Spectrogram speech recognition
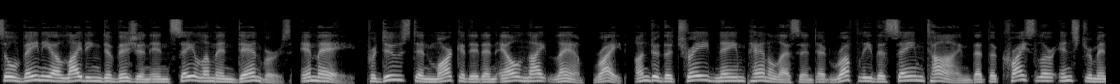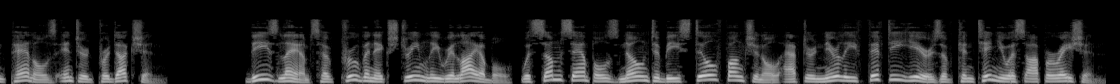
Sylvania Lighting Division in Salem and Danvers, MA, produced and marketed an L night lamp, right, under the trade name Panelescent at roughly the same time that the Chrysler instrument panels entered production. These lamps have proven extremely reliable, with some samples known to be still functional after nearly 50 years of continuous operation.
